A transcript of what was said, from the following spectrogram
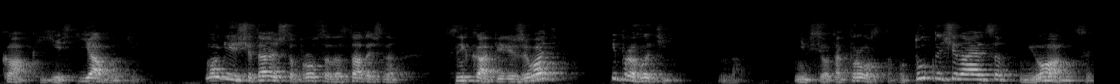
как есть яблоки. Многие считают, что просто достаточно слегка переживать и проглотить. Не все так просто. Вот тут начинаются нюансы.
